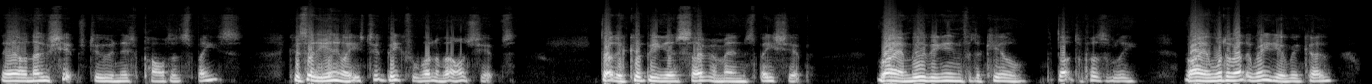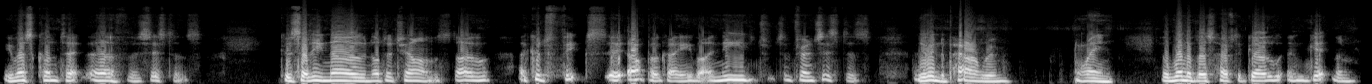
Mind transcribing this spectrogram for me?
there are no ships due in this part of space. Casali, anyway, it's too big for one of our ships. Doctor, could be a Cyberman spaceship. Ryan, moving in for the kill. Doctor, possibly. Ryan, what about the radio, Rico? We must contact Earth for assistance. Casali, no, not a chance. No, I could fix it up okay, but I need some transistors. They're in the power room. Ryan, and one of us have to go and get them.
